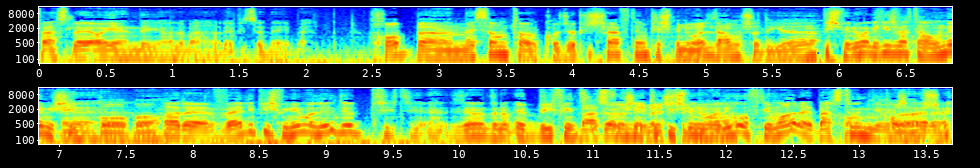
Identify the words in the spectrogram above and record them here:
فصلهای آینده یا حالا به حال اپیزودهای بعد. خب مثلا تا کجا پیش رفتیم؟ پیش بینی مالی تموم شد دیگه. پیش بینی مالی هیچ وقت تموم نمیشه. ای بابا. آره ولی پیش بینی مالی دو نمی‌دونم بریف اینتروداکشن تو پیش بینی مالی؟ گفتیم. آره بستون خب، نمیشه رو آره.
